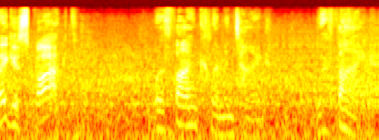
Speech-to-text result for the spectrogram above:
Leg is fucked. We're fine, Clementine. We're fine.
